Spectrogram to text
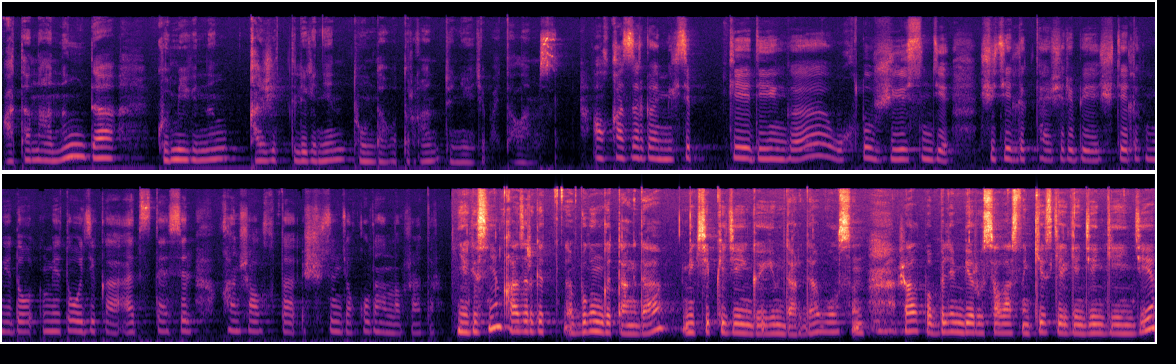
ата ананың да көмегінің қажеттілігінен туындап отырған дүние деп айта аламыз. Ал қазіргі мектепке дейінгі оқыту жүйесінде шетелдік тәжірибе шетелдік методика әдіс тәсіл қаншалықты іс жүзінде қолданылып жатыр? Негізінен қазіргі бүгінгі таңда мектепке дейінгі ұйымдарда болсын жалпы білім беру саласының кез келген деңгейінде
